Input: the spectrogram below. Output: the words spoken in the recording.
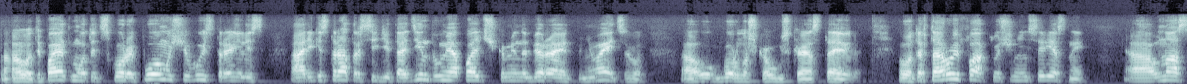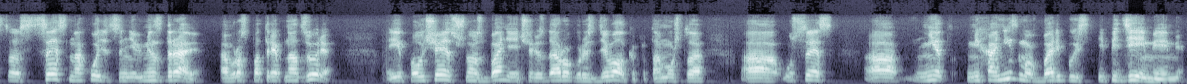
Вот. И поэтому вот эти скорые помощи выстроились, а регистратор сидит один, двумя пальчиками набирает, понимаете? Вот. А горлышко узкое оставили. Вот. И второй факт очень интересный – а, у нас СЭС находится не в Минздраве, а в Роспотребнадзоре. и получается, что у нас баня через дорогу раздевалка, потому что а, у СЭС нет механизмов борьбы с эпидемиями,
